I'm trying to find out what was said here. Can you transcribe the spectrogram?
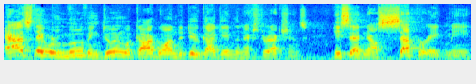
as they were moving, doing what God wanted to do, God gave them the next directions. He said, Now separate me,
